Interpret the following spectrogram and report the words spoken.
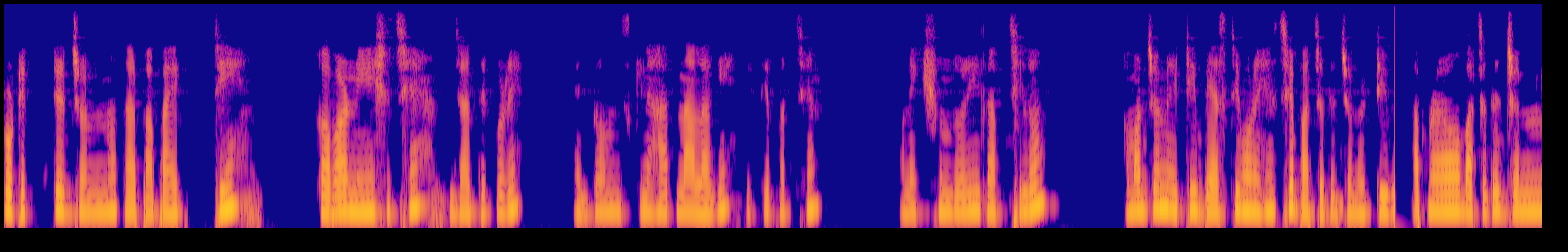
প্রোটেক্টের জন্য তার পাপা একটি কভার নিয়ে এসেছে, যাতে করে একদম স্ক্রিনে হাত না লাগে, দেখতে পাচ্ছেন? অনেক সুন্দরই লাগছিল। আমার জন্য এটি বেস্টই মনে হয়েছে, বাচ্চাদের জন্য। টিভি আপনারাও বাচ্চাদের জন্য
